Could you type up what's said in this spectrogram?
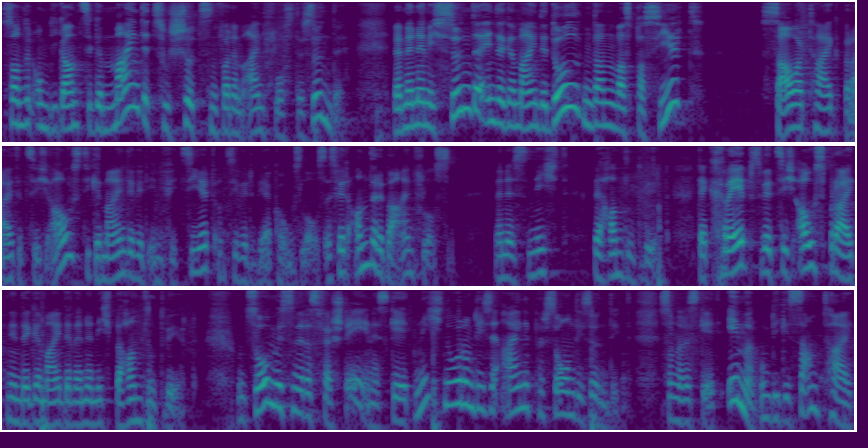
sondern um die ganze Gemeinde zu schützen vor dem Einfluss der Sünde. Wenn wir nämlich Sünde in der Gemeinde dulden, dann was passiert? Sauerteig breitet sich aus, die Gemeinde wird infiziert und sie wird wirkungslos. Es wird andere beeinflussen, wenn es nicht behandelt wird. Der Krebs wird sich ausbreiten in der Gemeinde, wenn er nicht behandelt wird. Und so müssen wir das verstehen. Es geht nicht nur um diese eine Person, die sündigt, sondern es geht immer um die Gesamtheit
